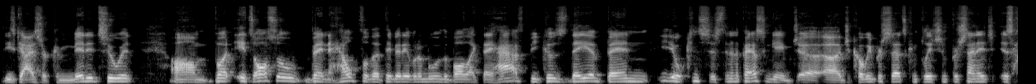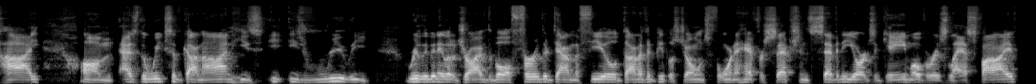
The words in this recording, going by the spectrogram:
These guys are committed to it. Um, but it's also been helpful that they've been able to move the ball like they have because they have been, you know, consistent in the passing game. Uh, Jacoby Brissett's completion percentage is high. Um, as the weeks have gone on, he's he's really, really been able to drive the ball further down the field. Donovan Peoples Jones, four and a half receptions, 70 yards a game over his last five five,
